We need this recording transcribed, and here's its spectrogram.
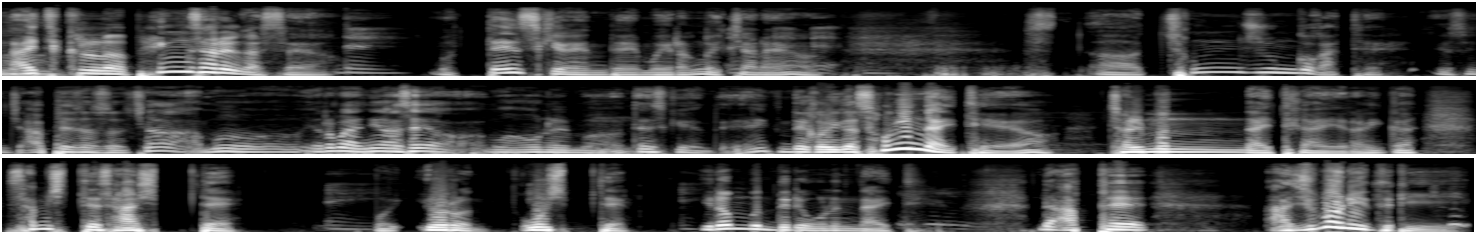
어. 나이트클럽 행사를 갔어요. 네. 뭐 댄스 경연대 뭐 이런 거 있잖아요. 네, 네, 네. 어, 청주인 것 같아. 그래서 이제 앞에 서서 자 뭐 여러분 안녕하세요. 뭐 오늘 뭐 음. 댄스 경연대. 근데 거기가 성인 나이트예요. 젊은 나이트가 아니라 그러니까 30대 40대 네. 뭐 요런 50대 이런 분들이 오는 나이트. 근데 앞에 아주머니들이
